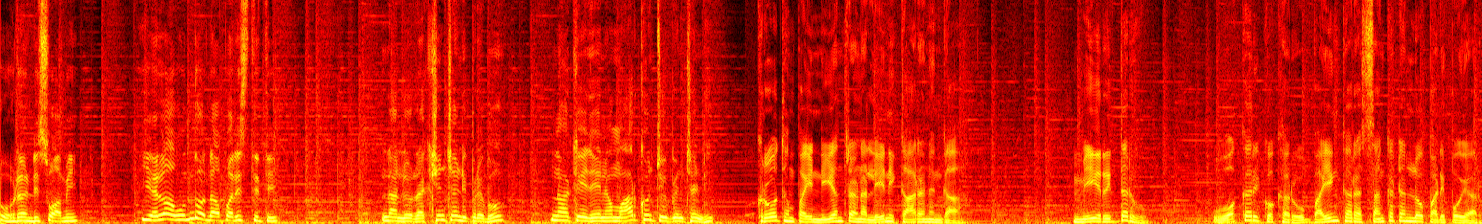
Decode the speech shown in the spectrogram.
చూడండి స్వామి ఎలా ఉందో నా పరిస్థితి. నన్ను రక్షించండి ప్రభు నాకేదైనా మార్గం చూపించండి. క్రోధంపై నియంత్రణ లేని కారణంగా మీరిద్దరూ ఒకరికొకరు భయంకర సంకటంలో పడిపోయారు.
